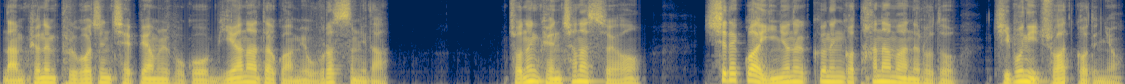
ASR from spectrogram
남편은 붉어진 제 뺨을 보고 미안하다고 하며 울었습니다. 저는 괜찮았어요. 시댁과 인연을 끄는 것 하나만으로도 기분이 좋았거든요.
